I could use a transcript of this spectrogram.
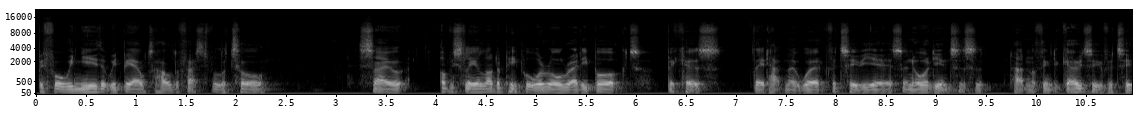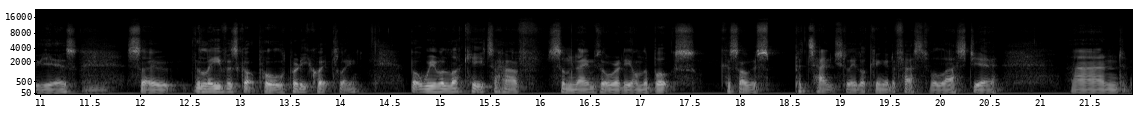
before we knew that we'd be able to hold a festival at all. So obviously a lot of people were already booked because they'd had no work for two years and audiences had had nothing to go to for two years. Mm. So the levers got pulled pretty quickly. But we were lucky to have some names already on the books because I was potentially looking at a festival last year. And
